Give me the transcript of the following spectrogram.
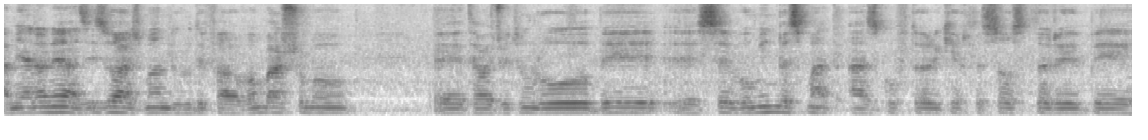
امیانان عزیز و من درود فراوان بر شما. توجهتون رو به سومین قسمت از گفتاری که اختصاص داره به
